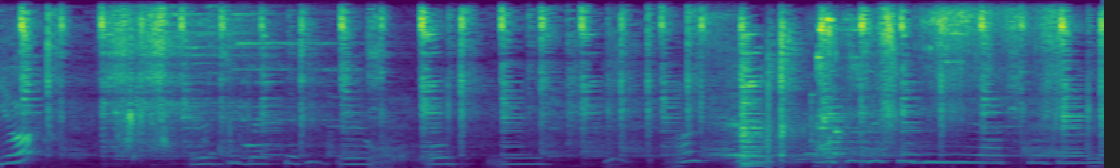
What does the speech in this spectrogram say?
Yok? Dur bekle. Ee, hmm. Asya. Altıncı seviyeye atladık.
